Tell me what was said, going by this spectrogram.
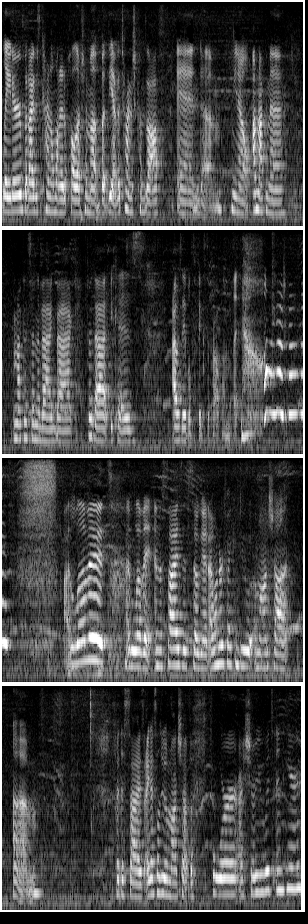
later, but I just kind of wanted to polish them up. But yeah, the tarnish comes off and, um, you know, I'm not gonna, I'm not gonna send the bag back for that because I was able to fix the problem. But oh my gosh, guys, I love it. I love it. And the size is so good. I wonder if I can do a mod shot um, for the size. I guess I'll do a mod shot before I show you what's in here.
